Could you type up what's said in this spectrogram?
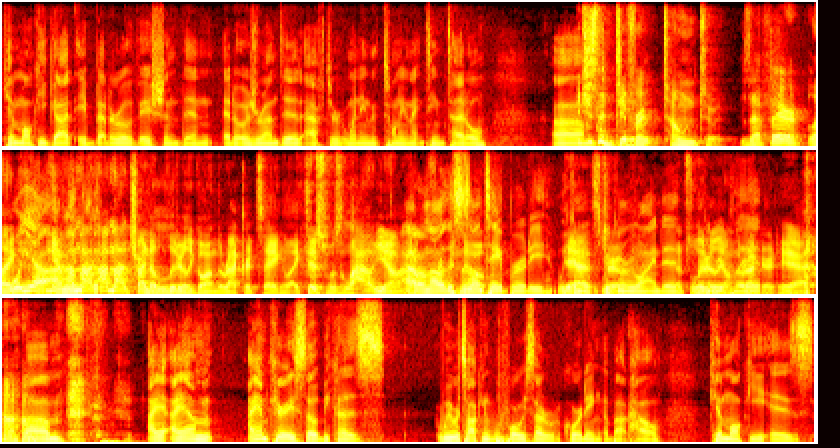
Kim Mulkey got a better ovation than Ed Orgeron did after winning the 2019 title. it's just a different tone to it. Is that fair? Like, Um, Well, yeah, I I am mean, not. I'm not trying to literally go on the record saying like this was loud. You know, I don't know. This is on tape, Brody. We yeah, can it's we can rewind it. That's literally on the replay it. record. Yeah. Um, I, I am I am curious though because we were talking before we started recording about how Kim Mulkey is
